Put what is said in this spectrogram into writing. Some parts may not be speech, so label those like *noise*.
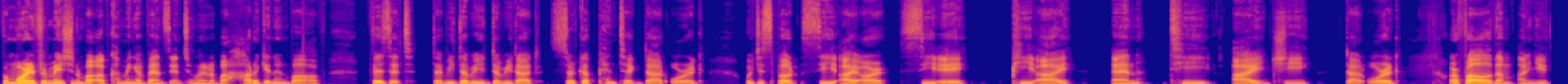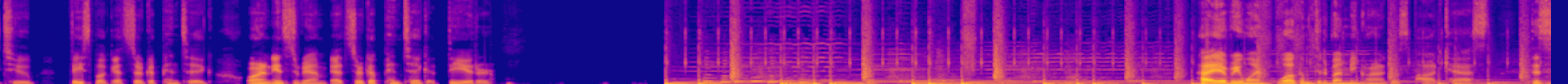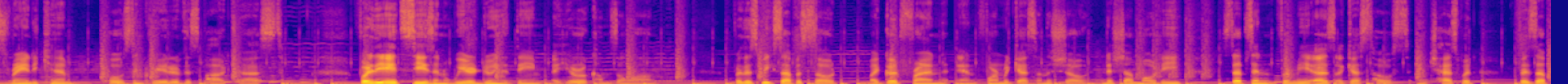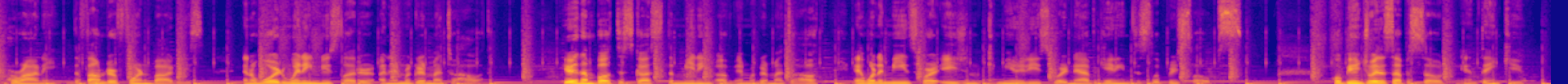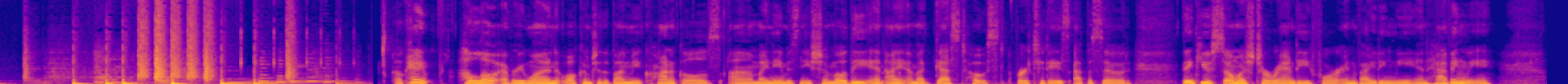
For more information about upcoming events and to learn about how to get involved, visit www.circapintig.org, which is spelled C I R C A P I N T I G.org, or follow them on YouTube, Facebook at Circa Pintig, or on Instagram at Circa Pintig Theater. Hi, everyone. Welcome to the Banh Mi Chronicles podcast. This is Randy Kim, host and creator of this podcast. For the eighth season, we are doing the theme A Hero Comes Along. For this week's episode, my good friend and former guest on the show, Nisha Mody, steps in for me as a guest host and chats with Fiza Pirani, the founder of Foreign Bodies, an award winning newsletter on immigrant mental health. Hear them both discuss the meaning of immigrant mental health and what it means for our Asian communities who are navigating the slippery slopes. Hope you enjoy this episode, and thank you. Okay. Hello, everyone. Welcome to the Banh Mi Chronicles. Um, my name is Nisha Mody, and I am a guest host for today's episode. Thank you so much to Randy for inviting me and having me.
